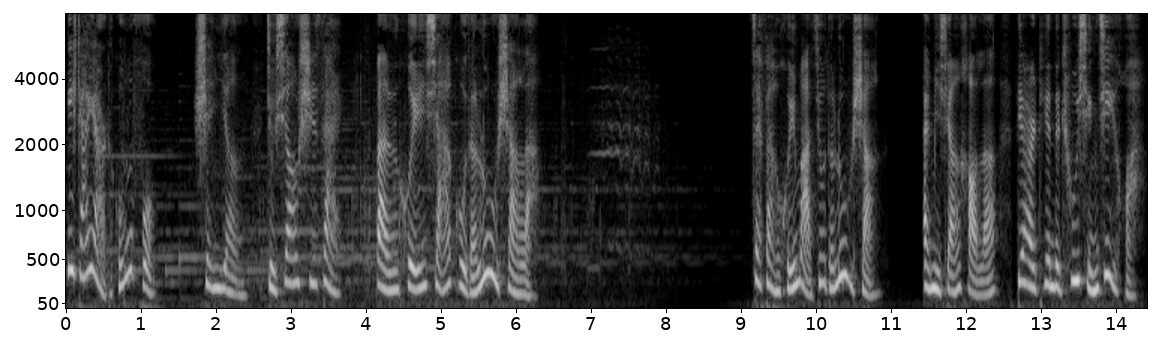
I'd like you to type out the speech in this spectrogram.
一眨眼的功夫，身影就消失在返回峡谷的路上了。在返回马厩的路上，艾米想好了第二天的出行计划。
